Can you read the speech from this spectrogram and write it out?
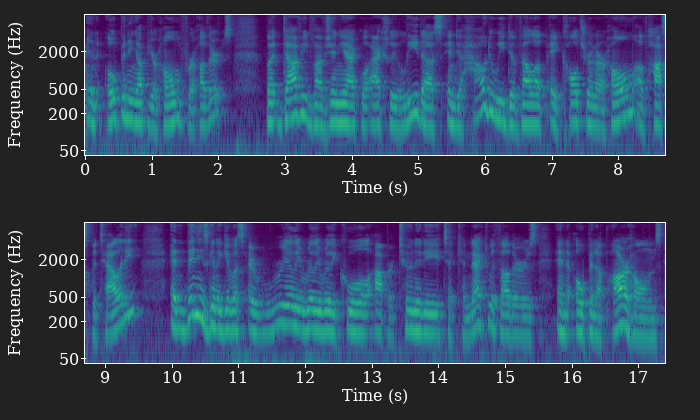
and opening up your home for others. But David Wawrzyniak will actually lead us into how do we develop a culture in our home of hospitality and then he's going to give us a really, really, really cool opportunity to connect with others and open up our homes.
